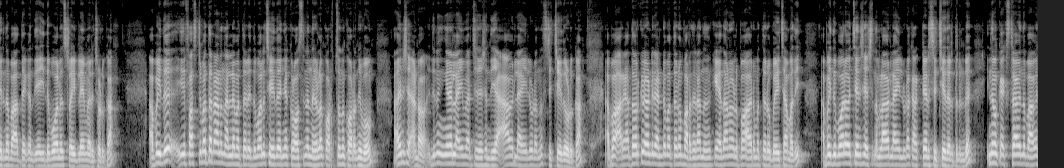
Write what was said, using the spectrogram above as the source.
വരുന്ന ഭാഗത്തേക്ക് എന്ത് ചെയ്യുക? ഇതുപോലെ സ്ട്രൈറ്റ് ലൈൻ വരച്ചു കൊടുക്കുക. അപ്പോൾ ഇത് ഈ ഫസ്റ്റ് മെത്തേഡാണ് നല്ല മെത്തേഡ് ഇതുപോലെ ചെയ്ത് കഴിഞ്ഞാൽ ക്രോസിന്റെ നീളം കുറച്ചൊന്ന് കുറഞ്ഞു പോകും അതിന് ശേഷം ഇതിന് ഇങ്ങനെ ലൈൻ വരച്ച ശേഷം എന്ത് ചെയ്യുക? ആ ഒരു ലൈനിലൂടെ ഒന്ന് സ്റ്റിച്ച് ചെയ്ത് കൊടുക്കുക. അപ്പോൾ അറിയാത്തവർക്ക് വേണ്ടി രണ്ട് മെത്തേഡും പറഞ്ഞുതരാം. നിങ്ങൾക്ക് ഏതാണോ എളുപ്പം ആ ഒരു മെത്തേഡ് ഉപയോഗിച്ചാൽ മതി. അപ്പോൾ ഇതുപോലെ വെച്ചതിന് ശേഷം നമ്മൾ ആ ഒരു ലൈനിലൂടെ കറക്റ്റായിട്ട് സ്റ്റിച്ച് ചെയ്തെടുത്തിട്ടുണ്ട്. ഇനി നമുക്ക് എക്സ്ട്രാ വന്ന ഭാഗം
